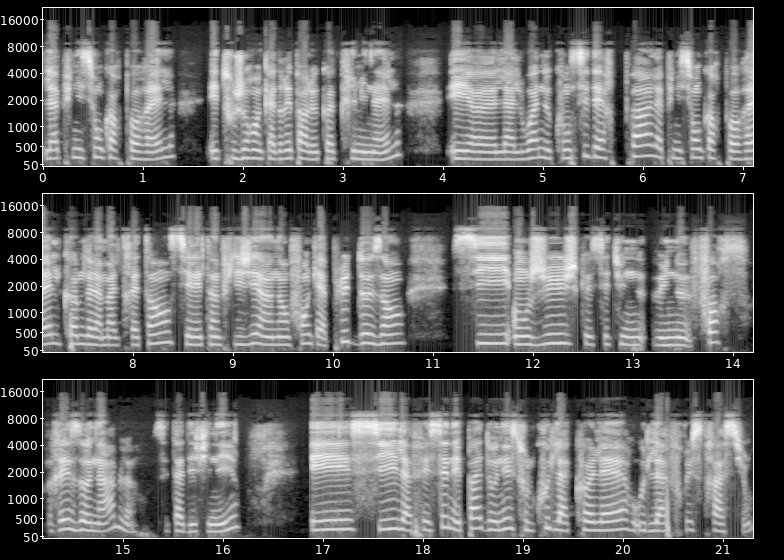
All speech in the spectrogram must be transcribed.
la punition corporelle est toujours encadrée par le code criminel et euh, la loi ne considère pas la punition corporelle comme de la maltraitance si elle est infligée à un enfant qui a plus de deux ans, si on juge que c'est une, une force raisonnable, c'est à définir, et si la fessée n'est pas donnée sous le coup de la colère ou de la frustration.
